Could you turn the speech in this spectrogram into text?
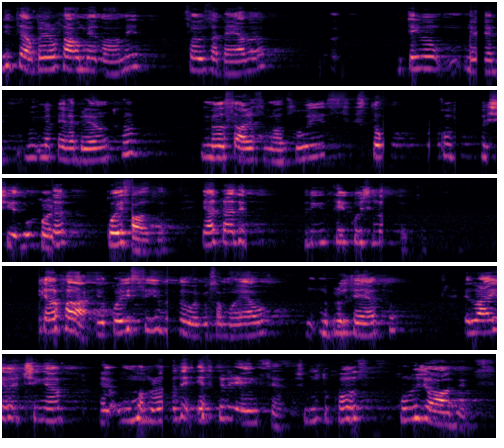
Então, para eu falar o meu nome, sou Isabela, tenho minha pele branca, meus olhos são azuis, estou com um vestido cor rosa. E atrás de mim tem cortina. Quero falar, eu conheci o meu Samuel no projeto, e lá eu tinha é, uma grande experiência junto com os, com os jovens.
